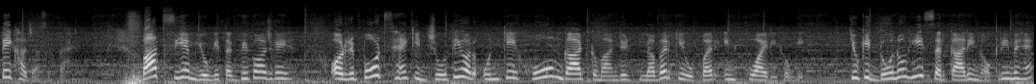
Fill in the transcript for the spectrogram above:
देखा जा सकता है। बात सीएम योगी तक भी पहुँच गई है और रिपोर्ट्स हैं कि ज्योति और उनके होम गार्ड कमांडेंट लवर के ऊपर इंक्वायरी होगी। क्योंकि दोनों ही सरकारी नौकरी में हैं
